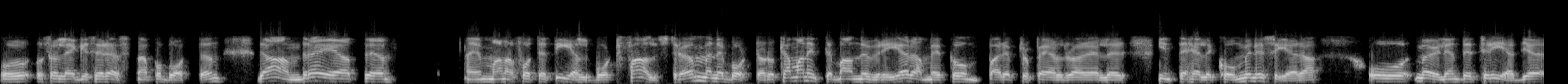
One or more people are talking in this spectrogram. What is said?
och, och så lägger sig resterna på botten. Det andra är att Eh, man har fått ett elbortfall, strömmen är borta, då kan man inte manövrera med pumpar, propellrar eller inte heller kommunicera. Och möjligen det tredje,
